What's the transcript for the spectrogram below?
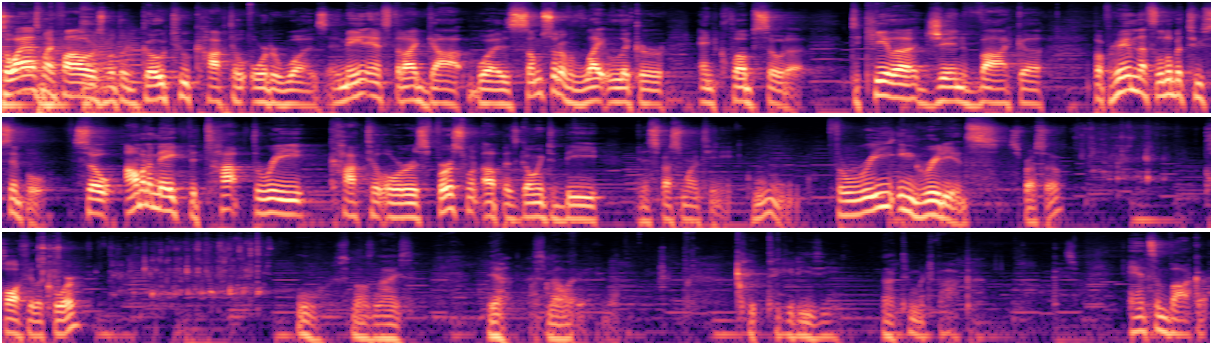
So I asked my followers what their go-to cocktail order was, and the main answer that I got was some sort of light liquor and club soda. Tequila, gin, vodka, but for him that's a little bit too simple. So I'm gonna make the top three cocktail orders. First one up is going to be an espresso martini. Ooh. Three ingredients, espresso, coffee liqueur, Ooh, smells nice. Yeah, I smell it. Take, take it easy. Not too much vodka. and some vodka.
